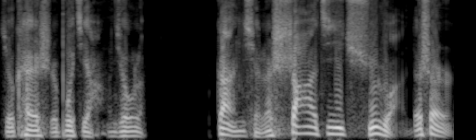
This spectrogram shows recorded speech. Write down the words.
就开始不讲究了，干起了杀鸡取卵的事儿了。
